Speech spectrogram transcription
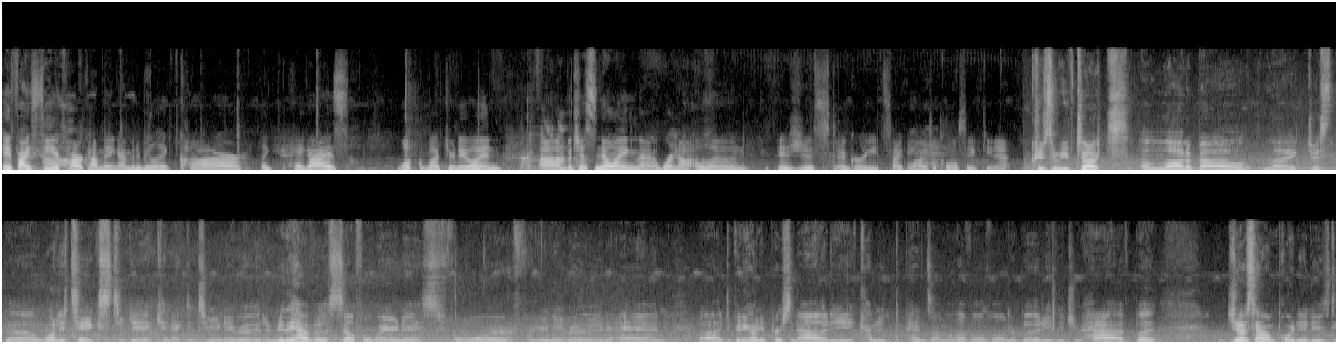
if I see a car coming, I'm gonna be like, car, like, hey guys, look what you're doing. Um, but just knowing that we're not alone is just a great psychological safety net. Kristen, we've talked a lot about like just the what it takes to get connected to your neighborhood and really have a self-awareness for for your neighborhood and uh, depending on your personality kind of depends on the level of vulnerability that you have but just how important it is to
